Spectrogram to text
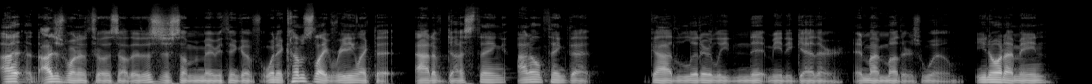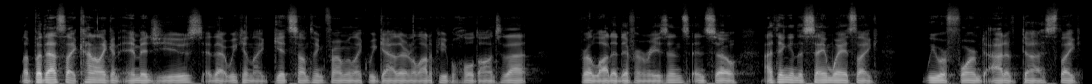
I I just wanted to throw this out there. This is just something that made me think of when it comes to like reading like the out of dust thing. I don't think that God literally knit me together in my mother's womb. You know what I mean? But that's like kind of like an image used that we can like get something from and like we gather and a lot of people hold on to that for a lot of different reasons. And so I think in the same way it's like we were formed out of dust. Like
